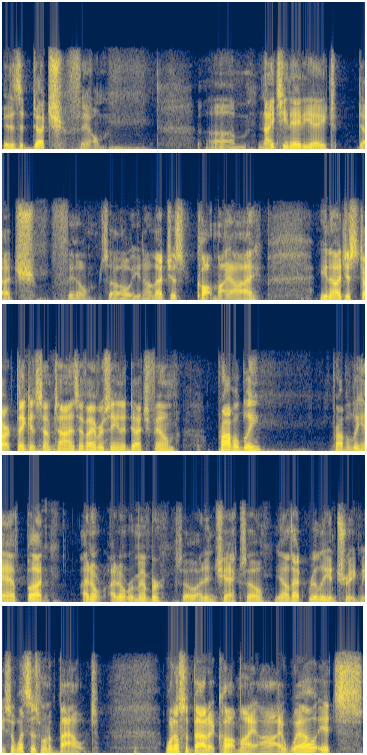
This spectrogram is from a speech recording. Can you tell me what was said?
It is a Dutch film. Um, 1988 Dutch film. So, you know, that just caught my eye. You know, I just start thinking sometimes, have I ever seen a Dutch film? Probably, probably have, but I don't I don't remember, so I didn't check. So you know that really intrigued me. So what's this one about? What else about it caught my eye? Well, its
